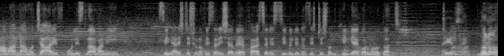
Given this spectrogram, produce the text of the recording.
আমার নাম হচ্ছে আরিফুল ইসলাম। আমি সিনিয়র স্টেশন অফিসার হিসাবে fire service civil defence station খিলগিয়ায় কর্মরত আছি। ঠিক আছে। ধন্যবাদ।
